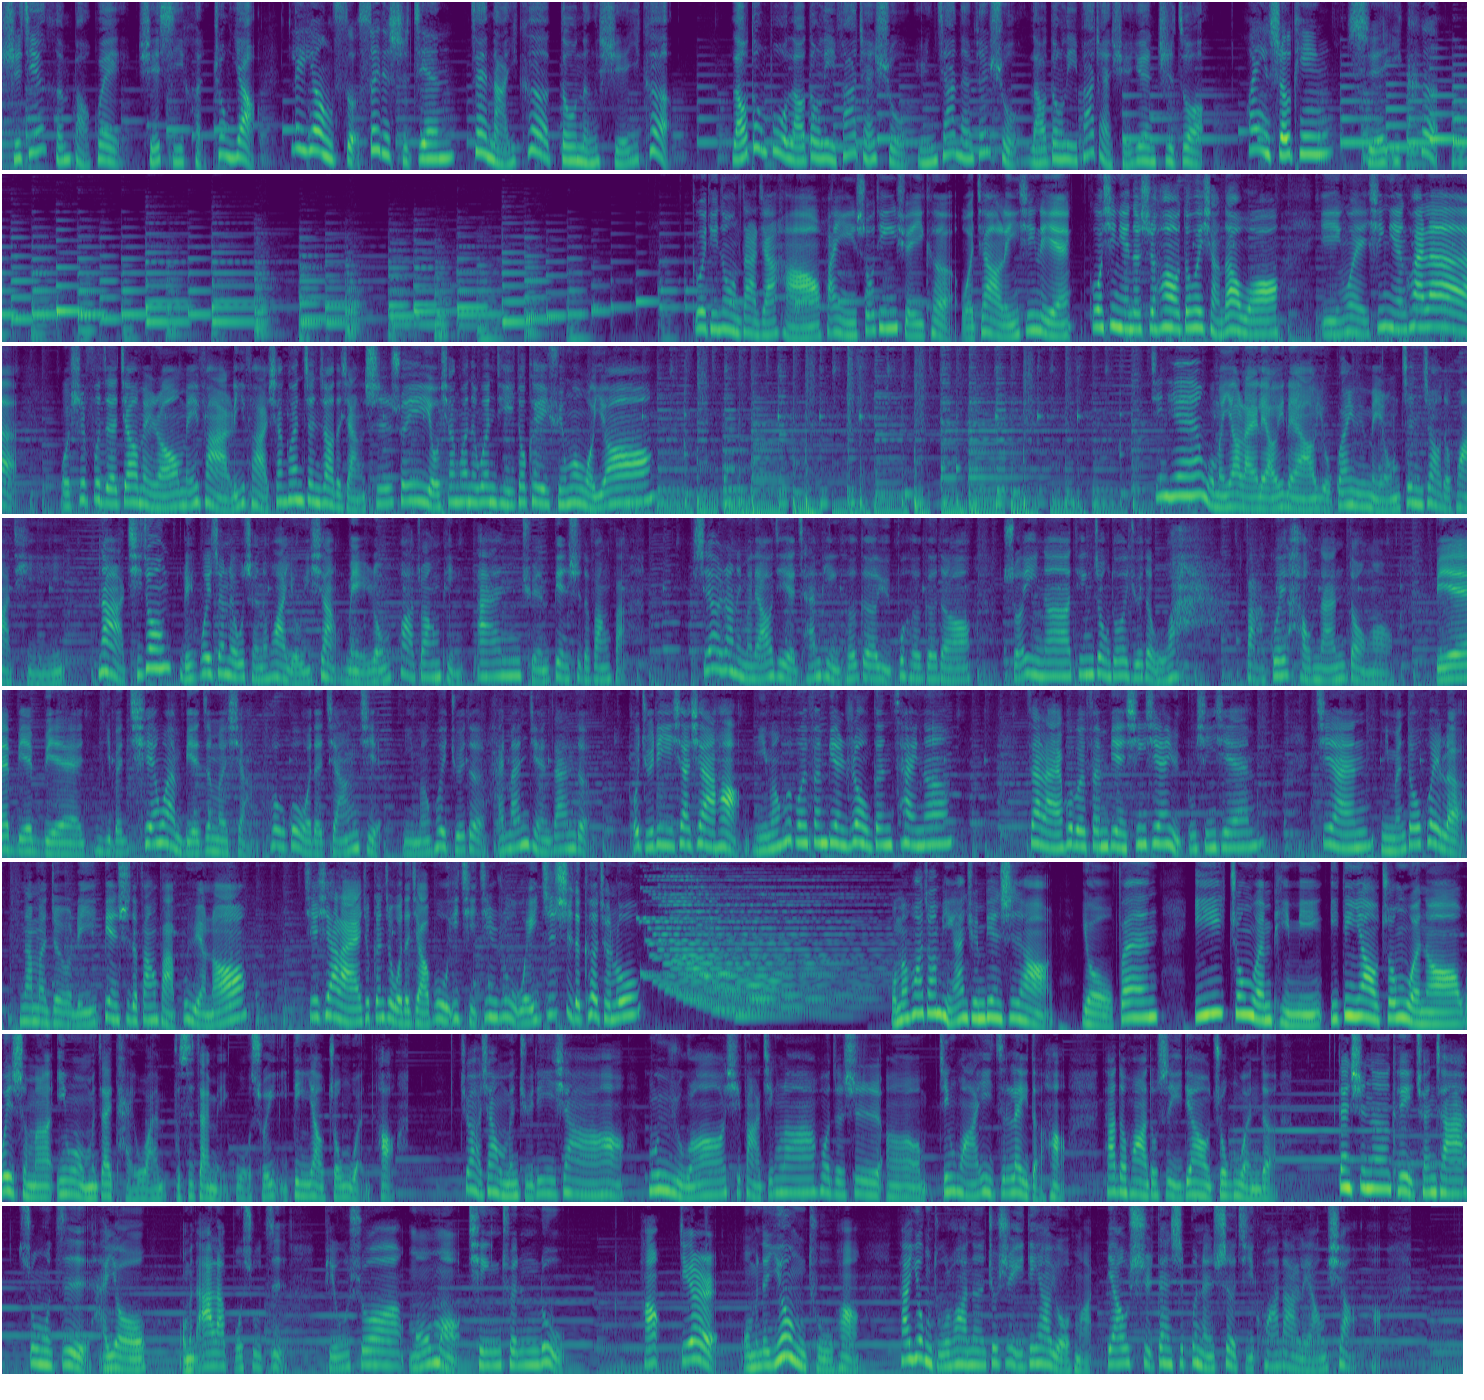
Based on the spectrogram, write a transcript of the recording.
时间很宝贵，学习很重要，利用琐碎的时间，在哪一刻都能学一课。劳动部劳动力发展署云嘉南分署劳动力发展学院制作，欢迎收听学一课。各位听众，大家好，欢迎收听学一课。我叫林心莲，过新年的时候都会想到我哦，因为新年快乐。我是负责教美容、美发、理发相关证照的讲师，所以有相关的问题都可以询问我哟。今天我们要来聊一聊有关于美容证照的话题。那其中卫生流程的话，有一项美容化妆品安全辨识的方法。是要让你们了解产品合格与不合格的哦，所以呢，听众都会觉得哇，法规好难懂哦。别别别，你们千万别这么想。透过我的讲解，你们会觉得还蛮简单的。我举例一下下哈，你们会不会分辨肉跟菜呢？再来，会不会分辨新鲜与不新鲜？既然你们都会了，那么就离辨识的方法不远喽。接下来就跟着我的脚步，一起进入微知识的课程喽。我们化妆品安全辨识啊，有分一中文品名一定要中文哦。为什么？因为我们在台湾，不是在美国，所以一定要中文。哈，就好像我们举例一下啊，沐浴乳啦、洗发精啦，或者是呃精华液之类的哈，它的话都是一定要中文的。但是呢，可以穿插数目字，还有我们的阿拉伯数字，比如说某某青春露。好，第二，我们的用途哈。它用途的话呢，就是一定要有什么标示，但是不能涉及夸大疗效。哈，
